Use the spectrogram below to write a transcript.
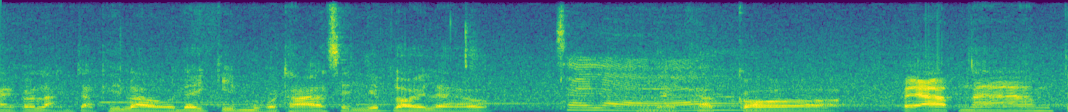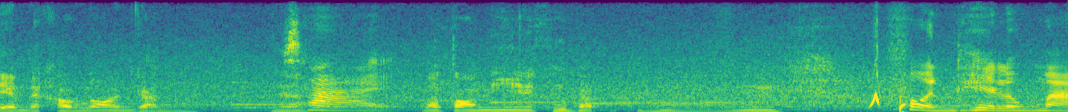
ฮะก็หลังจากที่เราได้กินหมูกระทะเสร็จเรียบร้อยแล้ว ใช่แล้วนะครับ ก็ไปอาบน้ำเตรียมจะเข้านอนกันนะใช่แล้วตอนนี้คือแบบอื้อหือฝนเทลงมา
